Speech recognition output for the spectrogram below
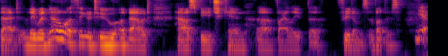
that they would know a thing or two about how speech can uh, violate the freedoms of others. Yeah.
